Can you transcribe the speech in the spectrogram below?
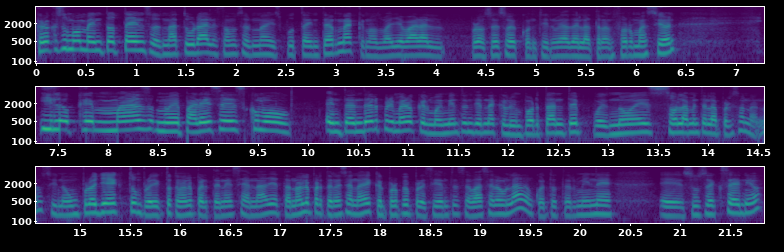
creo que es un momento tenso, es natural. Estamos en una disputa interna que nos va a llevar al proceso de continuidad de la transformación. Y lo que más me parece es como entender primero que el movimiento entienda que lo importante pues no es solamente la persona, ¿no? sino un proyecto, un proyecto que no le pertenece a nadie, tan no le pertenece a nadie que el propio presidente se va a hacer a un lado en cuanto termine eh, su sexenio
